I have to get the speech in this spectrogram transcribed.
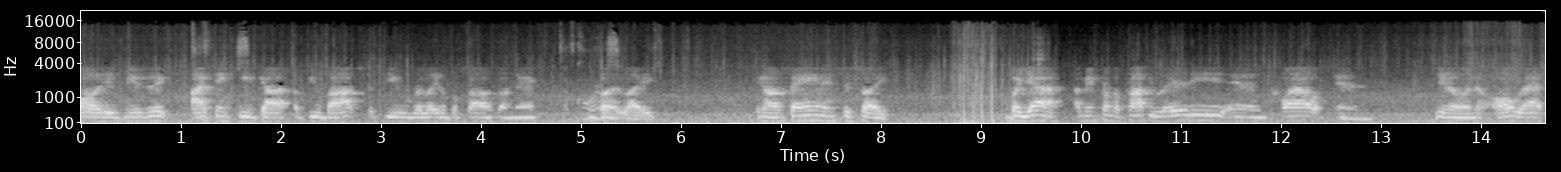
all of his music. I think he's got a few bops, a few relatable songs on there. Of course. But like, you know what I'm saying? It's just like, but yeah, I mean, from a popularity and clout and you know and all that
